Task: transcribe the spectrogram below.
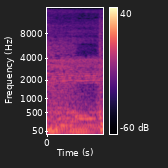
Hey.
